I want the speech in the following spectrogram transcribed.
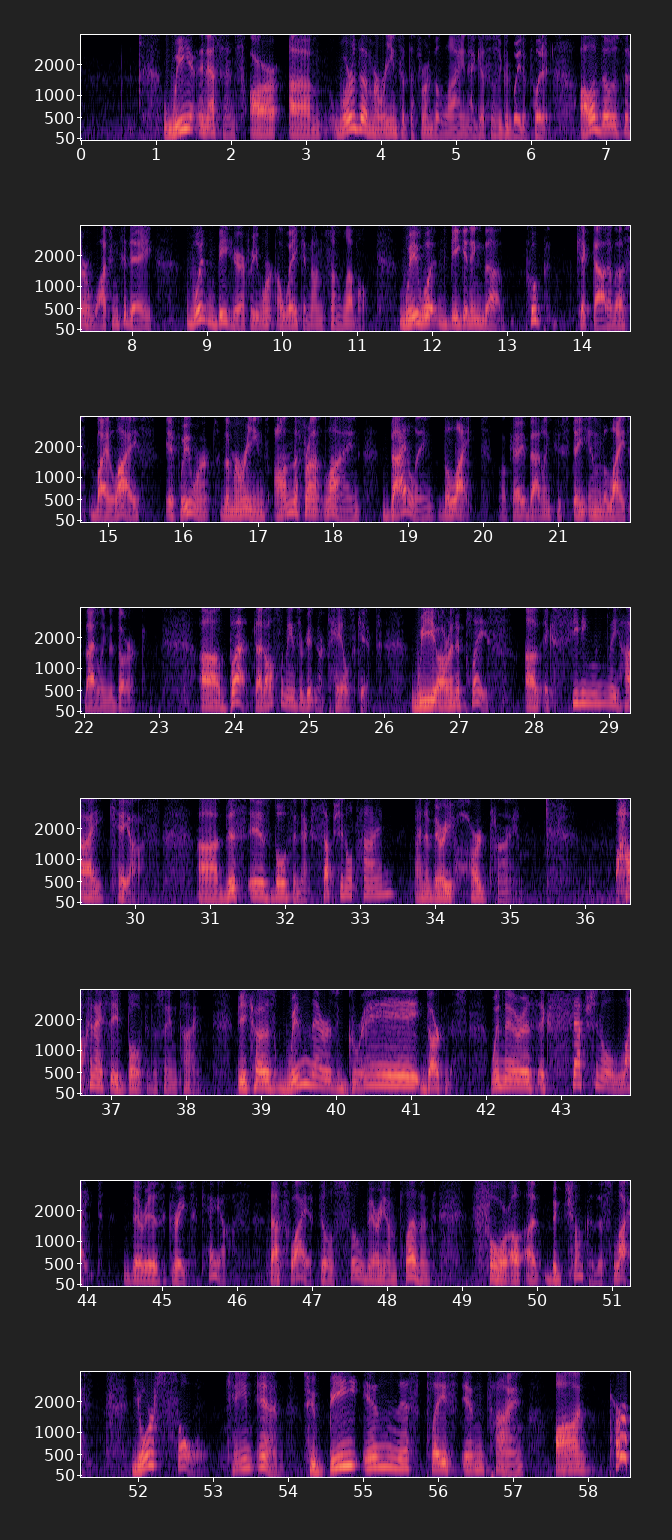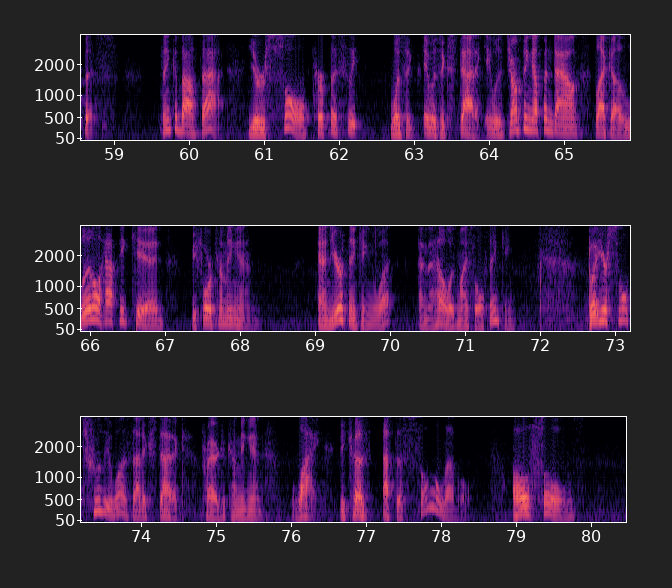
We, in essence, are um, we're the Marines at the front of the line, I guess is a good way to put it. All of those that are watching today wouldn't be here if we weren't awakened on some level. We wouldn't be getting the poop kicked out of us by life if we weren't the Marines on the front line battling the light. Okay, battling to stay in the light, battling the dark. Uh, but that also means we're getting our tails kicked. We are in a place of exceedingly high chaos. Uh, this is both an exceptional time and a very hard time. How can I say both at the same time? Because when there is great darkness, when there is exceptional light, there is great chaos. That's why it feels so very unpleasant for a, a big chunk of this life. Your soul came in to be in this place in time on purpose. Think about that. Your soul purposely was it was ecstatic. It was jumping up and down like a little happy kid before coming in. And you're thinking, what? And the hell was my soul thinking? But your soul truly was that ecstatic prior to coming in. Why? Because at the soul level, all souls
